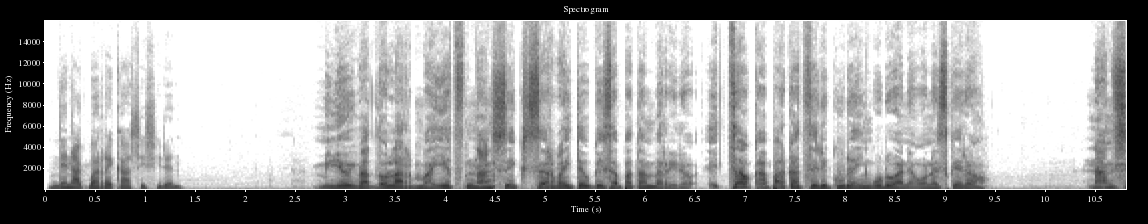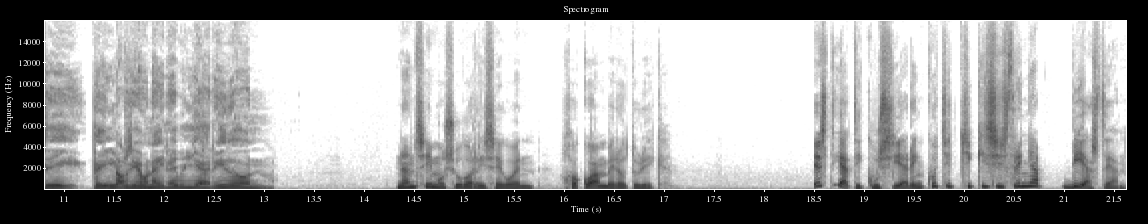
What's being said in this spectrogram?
Denak barreka hasi ziren. Milioi bat dolar baietz Nancyk zerbait euki zapatan berriro. Etzaok aparkatzerik ura inguruan egonezkero. Nancy, Taylor jauna irebila eridun. Nancy musugorri zegoen, jokoan beroturik. Ez diat ikusiaren kotxe txiki ziztrina bi astean.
